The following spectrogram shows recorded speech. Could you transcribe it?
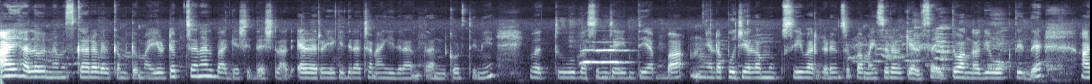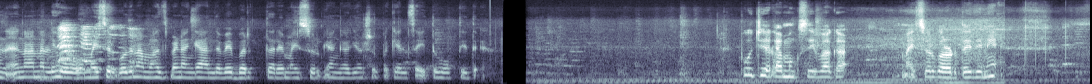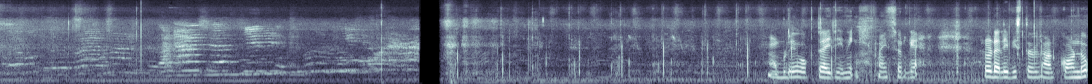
Hi, hello, ನಮಸ್ಕಾರ. Welcome to my YouTube channel Bhagya Siddesh log. ಎಲ್ಲರೂ ಹೇಗಿದ್ದೀರಾ? ಚೆನ್ನಾಗಿದ್ದೀರಾ ಅಂತ ಅಂದ್ಕೊಡ್ತೀನಿ ಇವತ್ತು ಬಸವನ ಜಯಂತಿ ಹಬ್ಬ. ಎಲ್ಲ ಪೂಜೆ ಎಲ್ಲ ಮುಗಿಸಿ ಹೊರಗಡೆ ಒಂದು ಸ್ವಲ್ಪ ಮೈಸೂರಲ್ಲಿ ಕೆಲಸ ಇತ್ತು, ಹಂಗಾಗಿ ಹೋಗ್ತಿದ್ದೆ. ನಾನಲ್ಲಿ ಹೋ, ಮೈಸೂರಿಗೆ ಹೋದ್ರೆ ನಮ್ಮ ಹಸ್ಬೆಂಡ್ ಹಂಗೆ ಅಂದವೇ ಬರ್ತಾರೆ ಮೈಸೂರಿಗೆ, ಹಂಗಾಗಿ ಒಂದು ಸ್ವಲ್ಪ ಕೆಲಸ ಇತ್ತು, ಹೋಗ್ತಿದ್ದೆ. ಪೂಜೆ ಎಲ್ಲ ಮುಗಿಸಿ ಇವಾಗ ಮೈಸೂರಿಗೆ ಹೊರಡ್ತಾ ಇದ್ದೀನಿ. ಒಬ್ಬಳೇ ಹೋಗ್ತಾ ಇದ್ದೀನಿ ಮೈಸೂರಿಗೆ. ರೋಡಲ್ಲಿ ಬಿಸ್ತಲ್ಲಿ ನಡ್ಕೊಂಡು.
